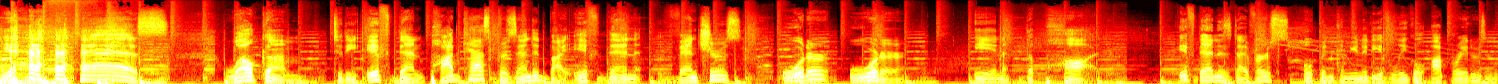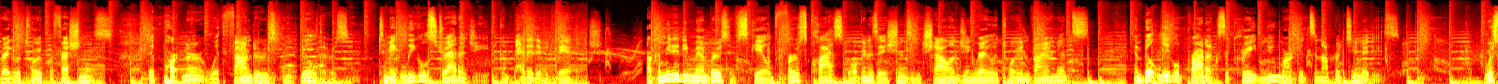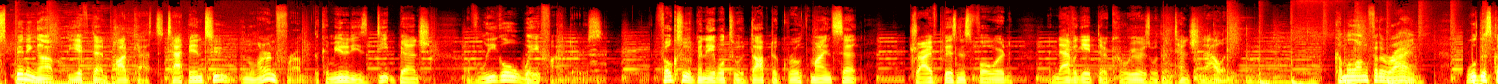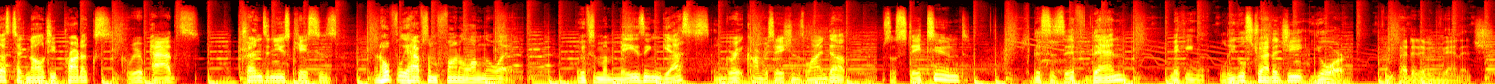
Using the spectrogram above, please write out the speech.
Yes. Welcome to the If Then podcast presented by If Then Ventures. Order, order in the pod. If Then is a diverse, open community of legal operators and regulatory professionals that partner with founders and builders to make legal strategy a competitive advantage. Our community members have scaled first class organizations in challenging regulatory environments and built legal products that create new markets and opportunities. We're spinning up the If Then podcast to tap into and learn from the community's deep bench of legal wayfinders. Folks who have been able to adopt a growth mindset, drive business forward, and navigate their careers with intentionality. Come along for the ride. We'll discuss technology products, career paths, trends and use cases, and hopefully have some fun along the way. We have some amazing guests and great conversations lined up, so stay tuned. This is If Then, making legal strategy your competitive advantage.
